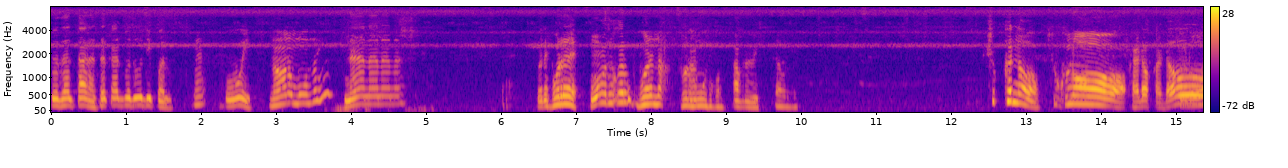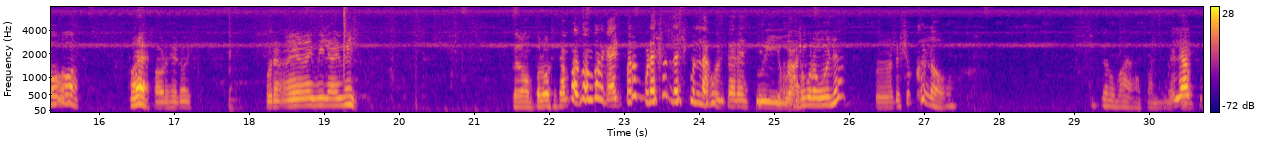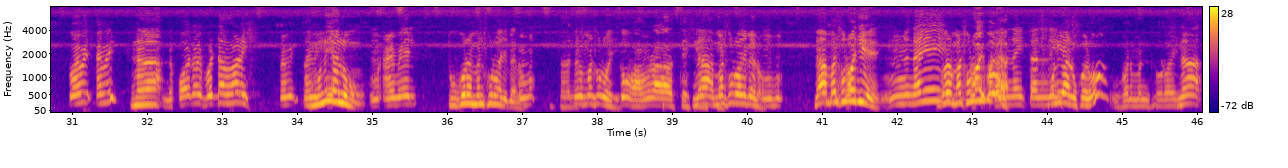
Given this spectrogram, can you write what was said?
તો તાર- આધાર કાર્ડ બધું દીપાલું હે? ઓય. નાનો મો નહીં? ના ના ના ના. ભરે ભરે. હું તો કરું? ભરે ના. છોડ હું તો કરું. આપણે ભાઈ આપણે સુખનો. સુખનો. કાઢો કાઢો ભરે. પાવડો હેડો ભરે આય આય મિલ આય મિલ. પેલો પલોઠી સંપર્ક સંપર્ક કાઢ પર પડે શું દસ પણ હોલ કરે. તું ઈ. હોય ને? હા, તો સુખનો. પેલો મારા હાથે. એટલે પામે આમે ના. ને કોઈ વડા વાળી હું નહીં આલું આમે તું ગોરા મન છોડવા છે પેલો. પેલો મન છોડવા છે તો હમરાળા છે ના મન છોડવા છે પેલો. ના મન છોડવા છે નહીં. ગોરા મન છોડવા પડે. નહીં તન હું નહીં. નહીં આલું ખરો મન થોડો ના.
